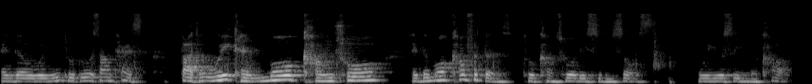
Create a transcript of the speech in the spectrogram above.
and uh, we need to do some tests, but we can more control and more confidence to control this resource we use in the cloud.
